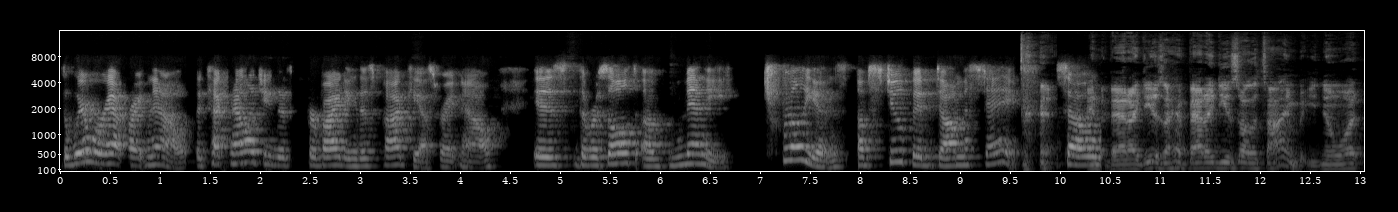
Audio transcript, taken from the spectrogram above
the where we're at right now, the technology that's providing this podcast right now is the result of many trillions of stupid, dumb mistakes. So bad ideas. I have bad ideas all the time, but you know what?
